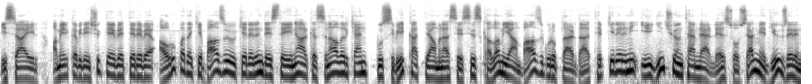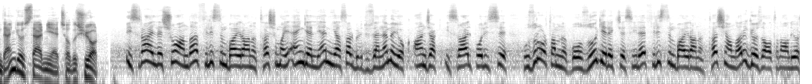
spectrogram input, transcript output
İsrail, Amerika Birleşik Devletleri ve Avrupa'daki bazı ülkelerin desteğini arkasına alırken bu sivil katliamına sessiz kalamayan bazı gruplar da tepkilerini ilginç yöntemlerle sosyal medya üzerinden göstermeye çalışıyor. İsrail'de şu anda Filistin bayrağını taşımayı engelleyen yasal bir düzenleme yok. Ancak İsrail polisi huzur ortamını bozduğu gerekçesiyle Filistin bayrağını taşıyanları gözaltına alıyor.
